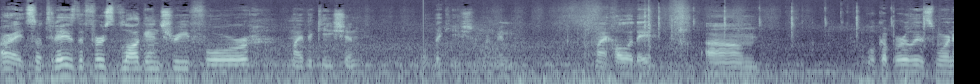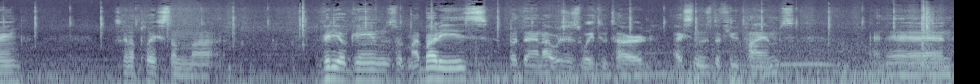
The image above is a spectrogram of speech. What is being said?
Alright, so today is the first vlog entry for my vacation. Vacation, I mean, my holiday. Um, woke up early this morning. Was gonna play some uh, video games with my buddies, but then I was just way too tired. I snoozed a few times, and then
